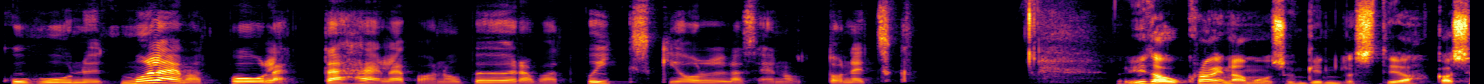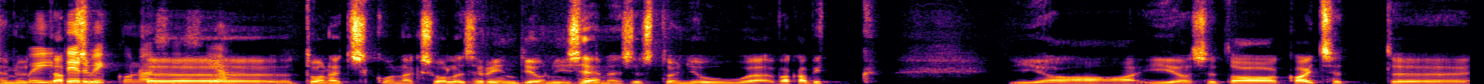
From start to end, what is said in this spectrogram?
kuhu nüüd mõlemad pooled tähelepanu pööravad, võikski olla see no, Donetsk? Ida-Ukraina, ma usun kindlasti jah, kas see nüüd Või täpselt? Äh, Donetsk on, eks ole, see rindjoon iseenesest on ju äh, väga pikk ja, ja seda kaitset äh,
